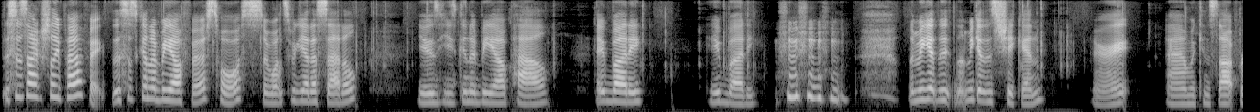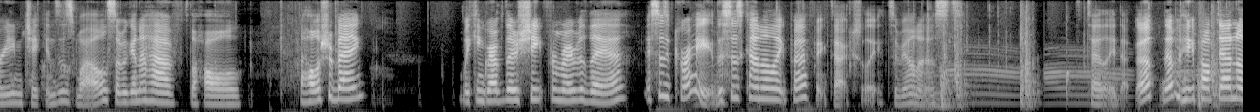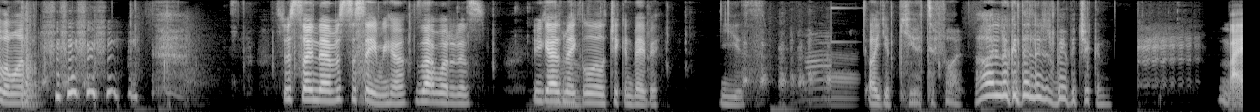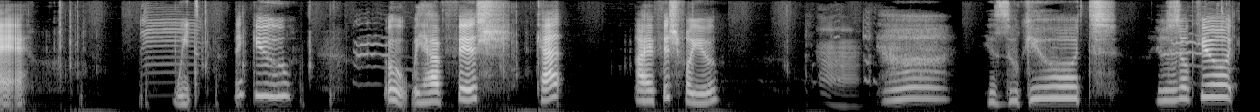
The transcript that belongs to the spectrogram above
This is actually perfect. This is going to be our first horse, so once we get a saddle, he's, he's going to be our pal. Hey, buddy. Hey, buddy. let me get the, let me get this chicken. All right, and we can start breeding chickens as well. So we're going to have the whole the whole shebang. We can grab those sheep from over there. This is great. This is kind of like perfect, actually, to be honest. Totally duck. Oh, nope, he popped out another one. It's just so nervous to see me here. Is that what it is? You guys make a little chicken baby. Yes. Oh, you're beautiful. Oh, look at the little baby chicken. Meh. Wheat. Thank you. Oh, we have fish. Cat, I have fish for you. You're so cute. You're so cute.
